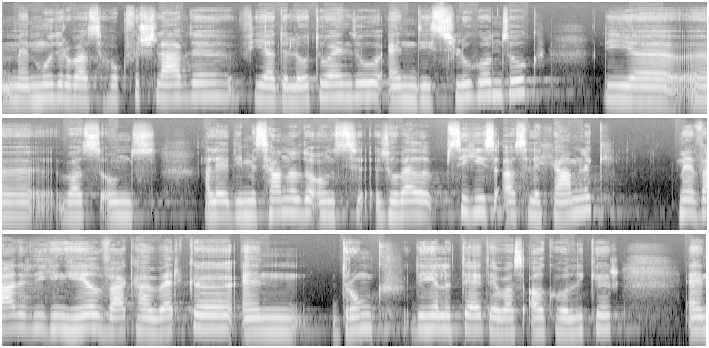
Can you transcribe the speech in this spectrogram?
Mijn moeder was hokverslaafde via de loto en zo, en die sloeg ons ook. Die, was ons, allee, die mishandelde ons zowel psychisch als lichamelijk. Mijn vader die ging heel vaak gaan werken en dronk de hele tijd. Hij was alcoholieker. En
